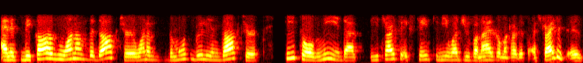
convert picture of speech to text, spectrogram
And it's because one of the doctor, one of the most brilliant doctor, he told me that he tried to explain to me what juvenile rheumatoid arthritis is.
